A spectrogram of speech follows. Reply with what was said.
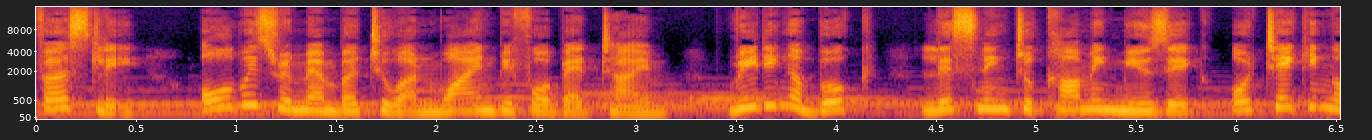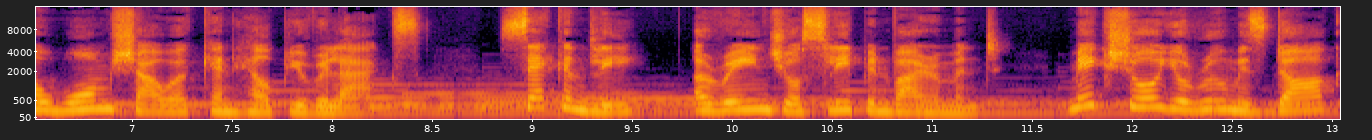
Firstly, always remember to unwind before bedtime. Reading a book, listening to calming music, or taking a warm shower can help you relax. Secondly, arrange your sleep environment. Make sure your room is dark,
